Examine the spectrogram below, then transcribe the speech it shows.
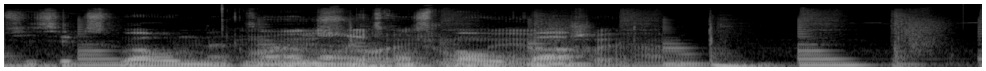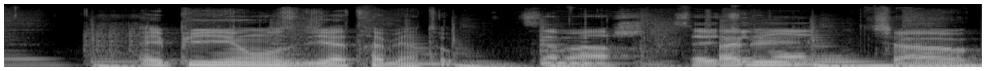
si c'est le soir ou le matin, Ouais, dans les transports ou pas. Et puis, on se dit à très bientôt. Ça marche. Salut, Salut. tout le monde. Ciao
